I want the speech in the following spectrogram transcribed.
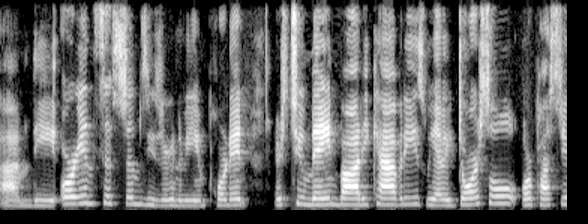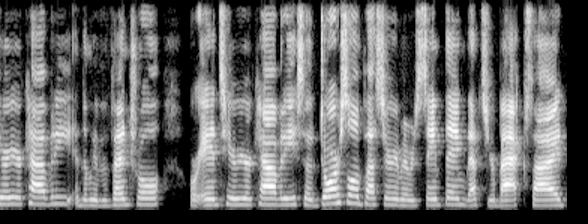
um, the organ systems, these are going to be important. There's two main body cavities. We have a dorsal or posterior cavity, and then we have a ventral or anterior cavity. So dorsal and posterior, remember the same thing, that's your back side.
